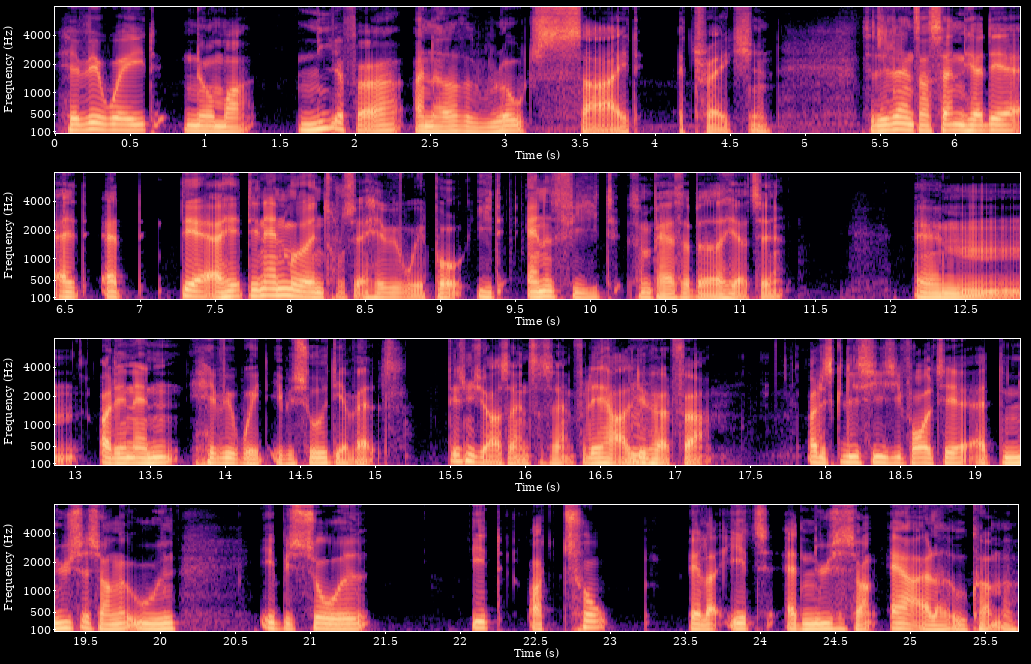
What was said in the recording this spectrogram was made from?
Heavyweight nummer 49, Another Roadside Attraction. Så det, der er interessant her, det er, at, at det, er, det er en anden måde at introducere Heavyweight på i et andet feed, som passer bedre hertil. Øhm, og det er en anden Heavyweight episode, de har valgt. Det synes jeg også er interessant, for det har jeg aldrig mm. hørt før. Og det skal lige siges i forhold til, at den nye sæson er ude. Episode 1 og 2, eller 1 af den nye sæson, er allerede udkommet.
